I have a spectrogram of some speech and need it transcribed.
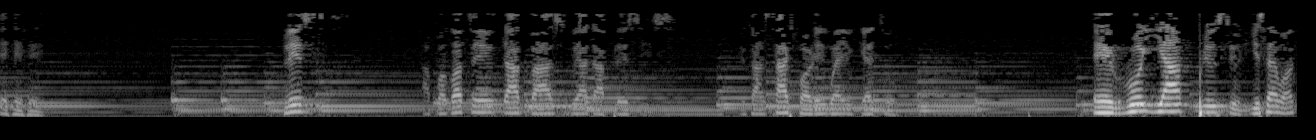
Please, I've forgotten that verse where that place is. You can search for it when you get to. A royal priesthood. You say what?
